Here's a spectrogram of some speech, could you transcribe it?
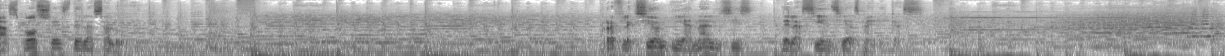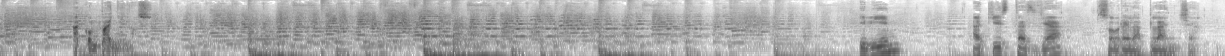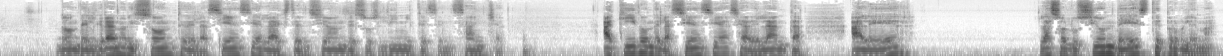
Las voces de la salud. Reflexión y análisis de las ciencias médicas. Acompáñenos. Y bien, aquí estás ya sobre la plancha, donde el gran horizonte de la ciencia la extensión de sus límites ensancha. Aquí donde la ciencia se adelanta a leer la solución de este problema,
